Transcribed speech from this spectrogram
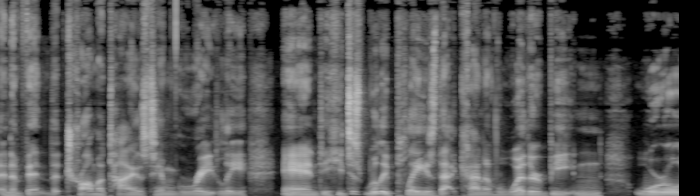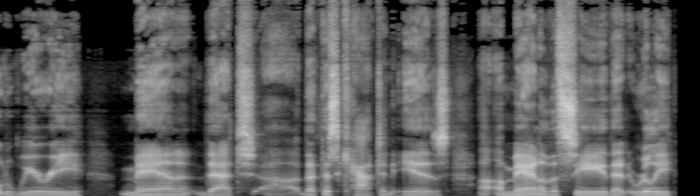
an event that traumatized him greatly. And he just really plays that kind of weather beaten world weary man that uh, that this captain is. Uh, a man of the sea that really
